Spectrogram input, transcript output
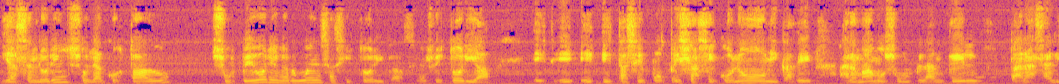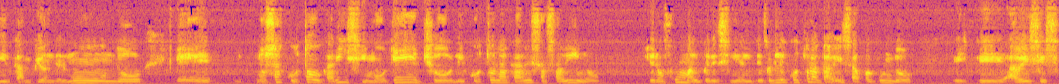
Y a San Lorenzo le ha costado sus peores vergüenzas históricas. En su historia, este, e- estas epopeyas económicas de armamos un plantel para salir campeón del mundo, eh, nos ha costado carísimo. De hecho, le costó la cabeza a Sabino, que no fue un mal presidente, pero le costó la cabeza a Facundo este, a veces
